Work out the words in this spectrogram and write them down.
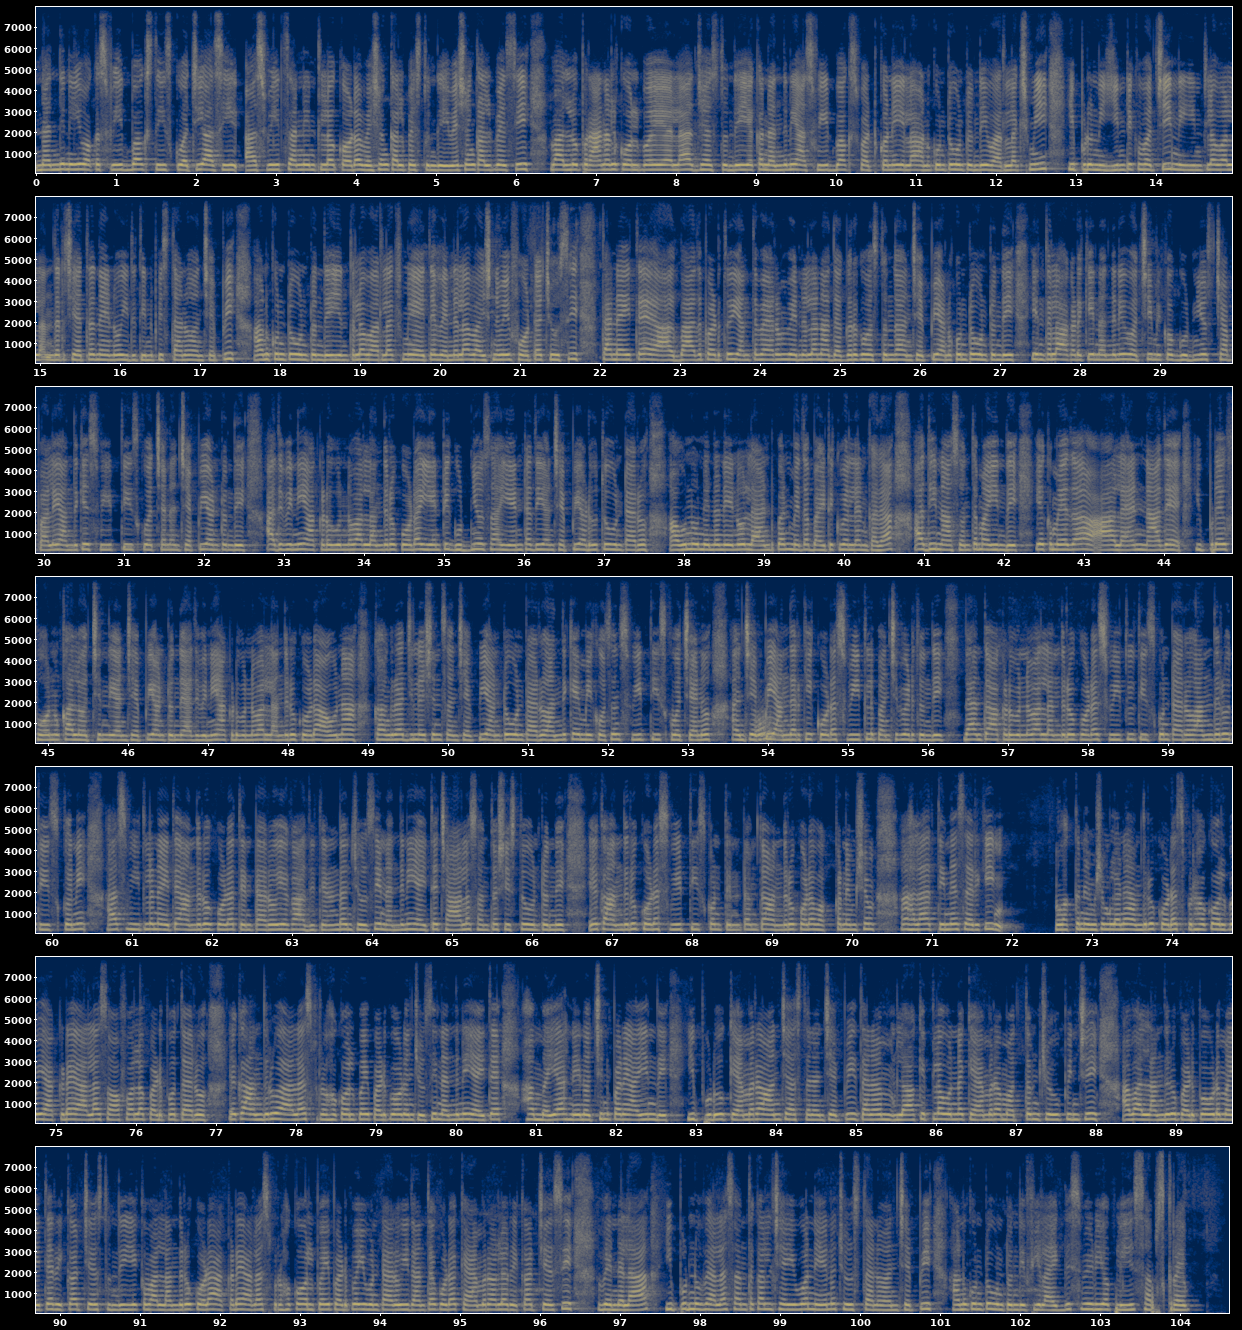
నందిని ఒక sweet box తీసుకువచ్చి ఆ సీ ఆ స్వీట్స్ అన్నింటిలో కూడా విషం కలిపేస్తుంది. విషం కలిపేసి వాళ్ళు ప్రాణాలు కోల్పోయేలా చేస్తుంది. ఇక నందిని ఆ స్వీట్ బాక్స్ పట్టుకొని ఇలా అనుకుంటూ ఉంటుంది. వరలక్ష్మి ఇప్పుడు నీ ఇంటికి వచ్చి నీ ఇంట్లో వాళ్ళందరి చేత నేను ఇది తినిపిస్తాను అని చెప్పి అనుకుంటూ ఉంటుంది. ఇంతలో వరలక్ష్మి అయితే వెన్నెల వైష్ణవి ఫోటో చూసి తనైతే బాధపడుతూ ఎంత వేరం వెన్నెల నా దగ్గరకు వస్తుందా అని చెప్పి అనుకుంటూ ఉంటుంది. ఇంతలో అక్కడికి నందిని వచ్చి మీకు గుడ్ న్యూస్ చెప్పాలి అందుకే స్వీట్ తీసుకువచ్చానని చెప్పి అంటుంది. అది విని అక్కడ ఉన్న వాళ్ళందరూ కూడా ఏంటి గుడ్ న్యూసా? ఏంటది? అని చెప్పి అడుగుతూ ఉంటారు. అవును నిన్న నేను ల్యాండ్ పని మీద బయటకు వెళ్ళాను కదా అది నా సొంతం అయింది. ఇక మీద ఆ ల్యాండ్ నాదే ఇప్పుడే ఫోన్ కాల్ వచ్చింది అని చెప్పి అంటుంది. అది విని అక్కడ ఉన్న వాళ్ళందరూ కూడా అవునా? కంగ్రాచులేషన్స్ అని చెప్పి అంటూ ఉంటారు. అందుకే మీకోసం స్వీట్ తీసుకువచ్చాను అని చెప్పి అందరికీ కూడా స్వీట్లు పంచిపెడుతుంది. దాంతో అక్కడ ఉన్న వాళ్ళందరూ కూడా స్వీట్లు తీసుకుంటారు. అందరూ తీసుకొని ఆ స్వీట్లను అయితే అందరూ కూడా తింటారు. ఇక అది తినడం చూసి నందిని అయితే చాలా సంతోషిస్తూ ఉంటుంది. ఇక అందరూ కూడా స్వీట్ తీసుకొని తినటంతో అందరూ కూడా ఒక్క నిమిషం అలా తినేసరికి ఒక్క నిమిషంలోనే అందరూ కూడా స్పృహ కోల్పోయి అక్కడే అలా సోఫాలో పడిపోతారు. ఇక అందరూ అలా స్పృహ కోల్పోయి పడిపోవడం చూసి నందిని అయితే అమ్మయ్య నేను వచ్చిన పని అయింది. ఇప్పుడు కెమెరా ఆన్ చేస్తానని చెప్పి తన లాకెట్లో ఉన్న కెమెరా మొత్తం చూపించి వాళ్ళందరూ పడిపోవడం అయితే రికార్డ్ చేస్తుంది. ఇక వాళ్ళందరూ కూడా అక్కడే అలా స్పృహ కోల్పోయి పడిపోయి ఉంటారు. ఇదంతా కూడా కెమెరాలో రికార్డ్ చేసి వెన్నెల ఇప్పుడు నువ్వు ఎలా సంతకాలు చేయవో నేను చూస్తాను అని చెప్పి అనుకుంటూ ఉంటుంది. If like this video please subscribe.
